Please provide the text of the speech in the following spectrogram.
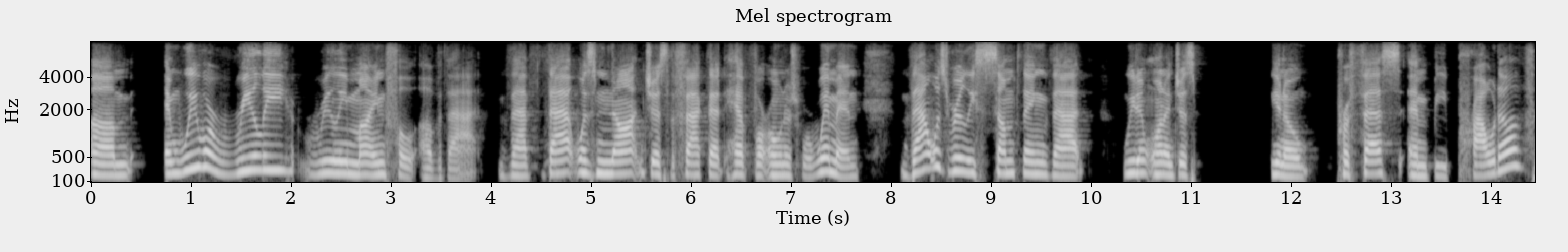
Um, and we were really, really mindful of that. That that was not just the fact that half of our owners were women. That was really something that we didn't want to just, you know, profess and be proud of.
